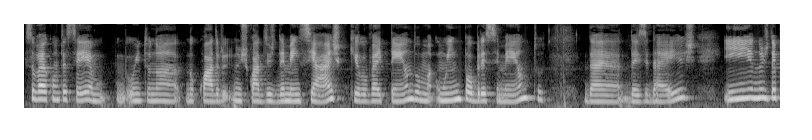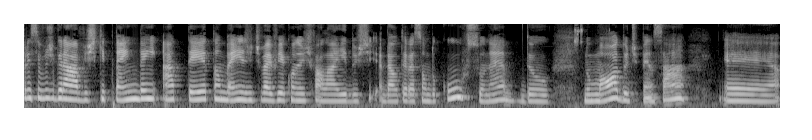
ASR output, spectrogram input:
Isso vai acontecer muito na, no quadro, nos quadros demenciais, que aquilo vai tendo uma, um empobrecimento da, das ideias, e nos depressivos graves, que tendem a ter também, a gente vai ver quando a gente falar aí dos, da alteração do curso, né, do, no modo de pensar, é,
